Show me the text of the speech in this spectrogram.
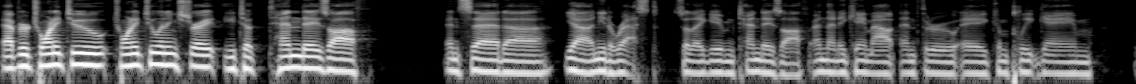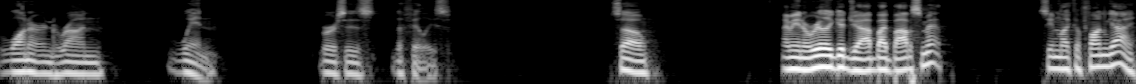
After 22 22 innings straight, he took 10 days off and said, uh, "Yeah, I need a rest." So they gave him 10 days off and then he came out and threw a complete game, one earned run win versus the Phillies. So, I mean, a really good job by Bob Smith. Seemed like a fun guy.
